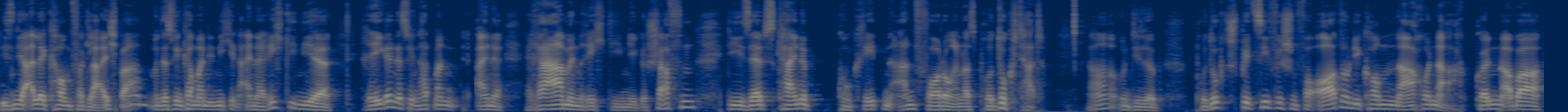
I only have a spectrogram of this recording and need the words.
die sind ja alle kaum vergleichbar und deswegen kann man die nicht in einer Richtlinie regeln, deswegen hat man eine Rahmenrichtlinie geschaffen, die selbst keine konkreten Anforderungen an das Produkt hat. Ja, und diese produktspezifischen Verordnungen, die kommen nach und nach, können aber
